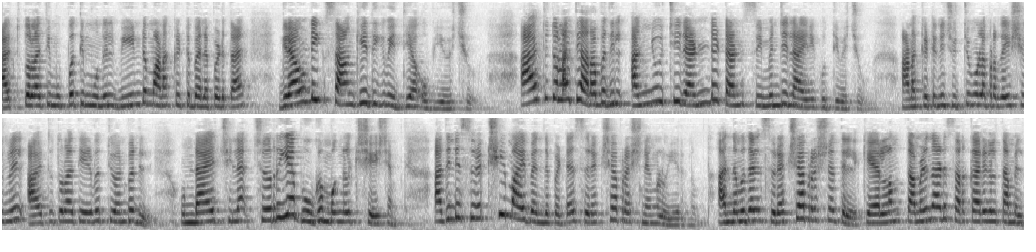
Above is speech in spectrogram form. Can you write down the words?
ആയിരത്തി തൊള്ളായിരത്തി മുപ്പത്തി മൂന്നിൽ വീണ്ടും അണക്കെട്ട് ബലപ്പെടുത്താൻ ഗ്രൗണ്ടിംഗ് സാങ്കേതിക വിദ്യ ഉപയോഗിച്ചു. ആയിരത്തി തൊള്ളായിരത്തി അറുപതിൽ അഞ്ഞൂറ്റി രണ്ട് ടൺ സിമന്റ് ലൈനി കുത്തിവെച്ചു. അണക്കെട്ടിന് ചുറ്റുമുള്ള പ്രദേശങ്ങളിൽ ആയിരത്തി തൊള്ളായിരത്തി എഴുപത്തി ഒൻപതിൽ ഉണ്ടായ ചില ചെറിയ ഭൂകമ്പങ്ങൾക്ക് ശേഷം അതിന്റെ സുരക്ഷയുമായി ബന്ധപ്പെട്ട് സുരക്ഷാ പ്രശ്നങ്ങൾ ഉയർന്നു. അന്നു മുതൽ സുരക്ഷാ പ്രശ്നത്തിൽ കേരളം തമിഴ്നാട് സർക്കാരുകൾ തമ്മിൽ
